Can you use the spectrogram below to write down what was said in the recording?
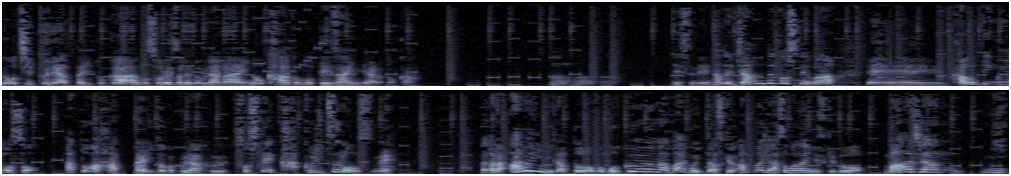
のチップであったりとか、もうそれぞれの占いのカードのデザインであるとか、ですね。なので、ジャンルとしては、えー、カウンティング要素、あとは、ハったりとかブラフ、そして確率論ですね。だから、ある意味だと、もう僕は前も言ったんですけど、あんまり遊ばないんですけど、麻雀に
